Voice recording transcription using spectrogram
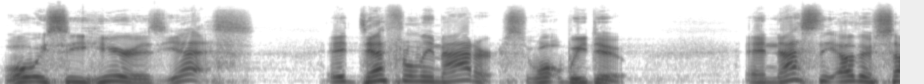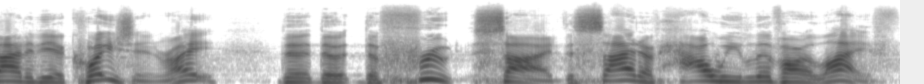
What we see here is yes, it definitely matters what we do. And that's the other side of the equation, right? The, the, the fruit side, the side of how we live our life.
